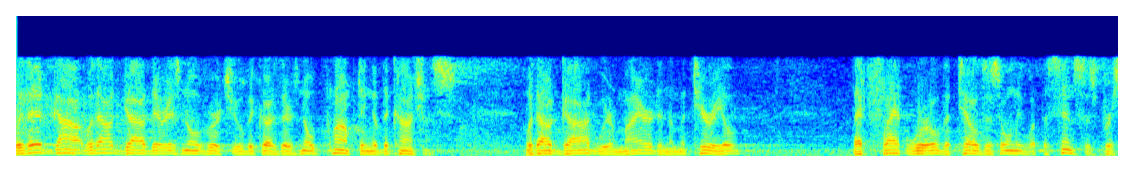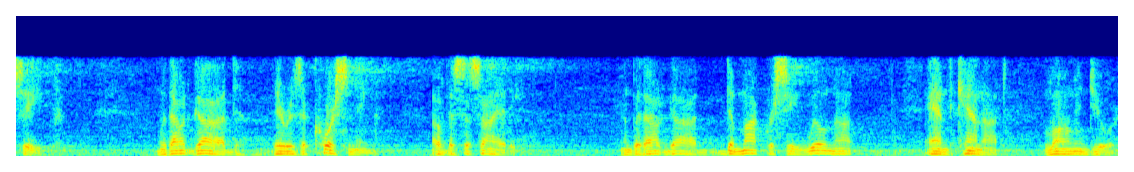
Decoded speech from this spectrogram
Without God, without God, there is no virtue because there's no prompting of the conscience. Without God, we're mired in the material, that flat world that tells us only what the senses perceive. Without God, there is a coarsening of the society. And without God, democracy will not and cannot long endure.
